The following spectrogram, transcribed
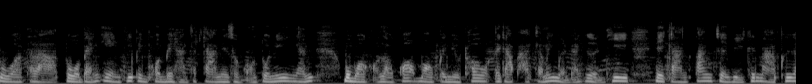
ตัวตลาดตัวแบงก์เองที่เป็นคนบริหารจัดการในส่วนของตัวนี้งั้นมุมมองของเราก็มองเป็น neutral นะครับอาจจะไม่เหมือนแบงก์อื่นที่มีการตั้ง JV ขึ้นมาเพื่อ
